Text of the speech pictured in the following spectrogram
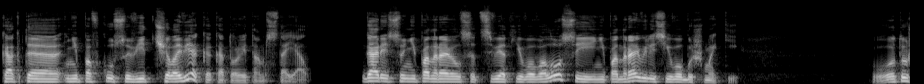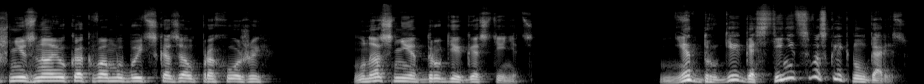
Как-то не по вкусу вид человека, который там стоял. Гаррису не понравился цвет его волос и не понравились его башмаки. «Вот уж не знаю, как вам и быть», — сказал прохожий. У нас нет других гостиниц. Нет других гостиниц? воскликнул Гаррис.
